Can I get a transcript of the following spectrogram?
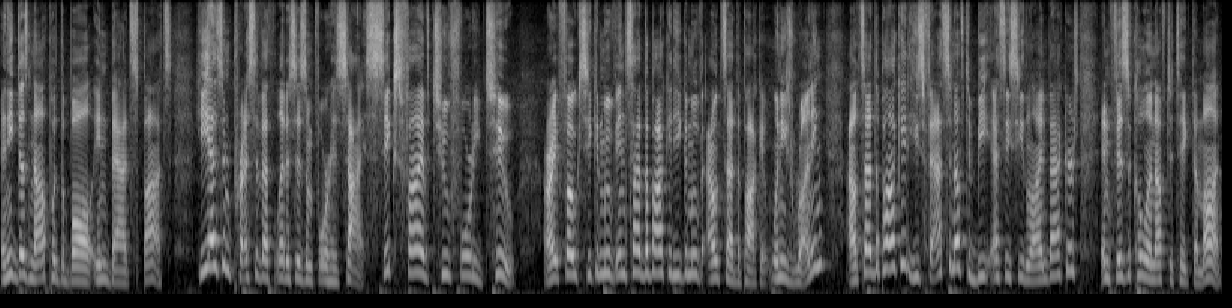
and he does not put the ball in bad spots. He has impressive athleticism for his size 6'5, 242. All right, folks, he can move inside the pocket, he can move outside the pocket. When he's running outside the pocket, he's fast enough to beat SEC linebackers and physical enough to take them on.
